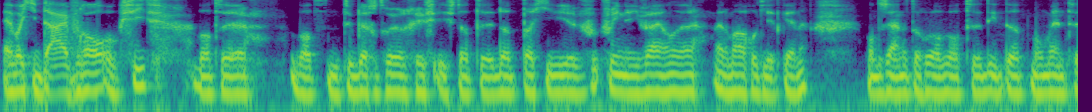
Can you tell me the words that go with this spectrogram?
En wat je daar vooral ook ziet, wat, uh, wat natuurlijk best wel treurig is, is dat, dat, dat je je vrienden en je vijanden helemaal goed leert kennen. Want er zijn er toch wel wat die dat moment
